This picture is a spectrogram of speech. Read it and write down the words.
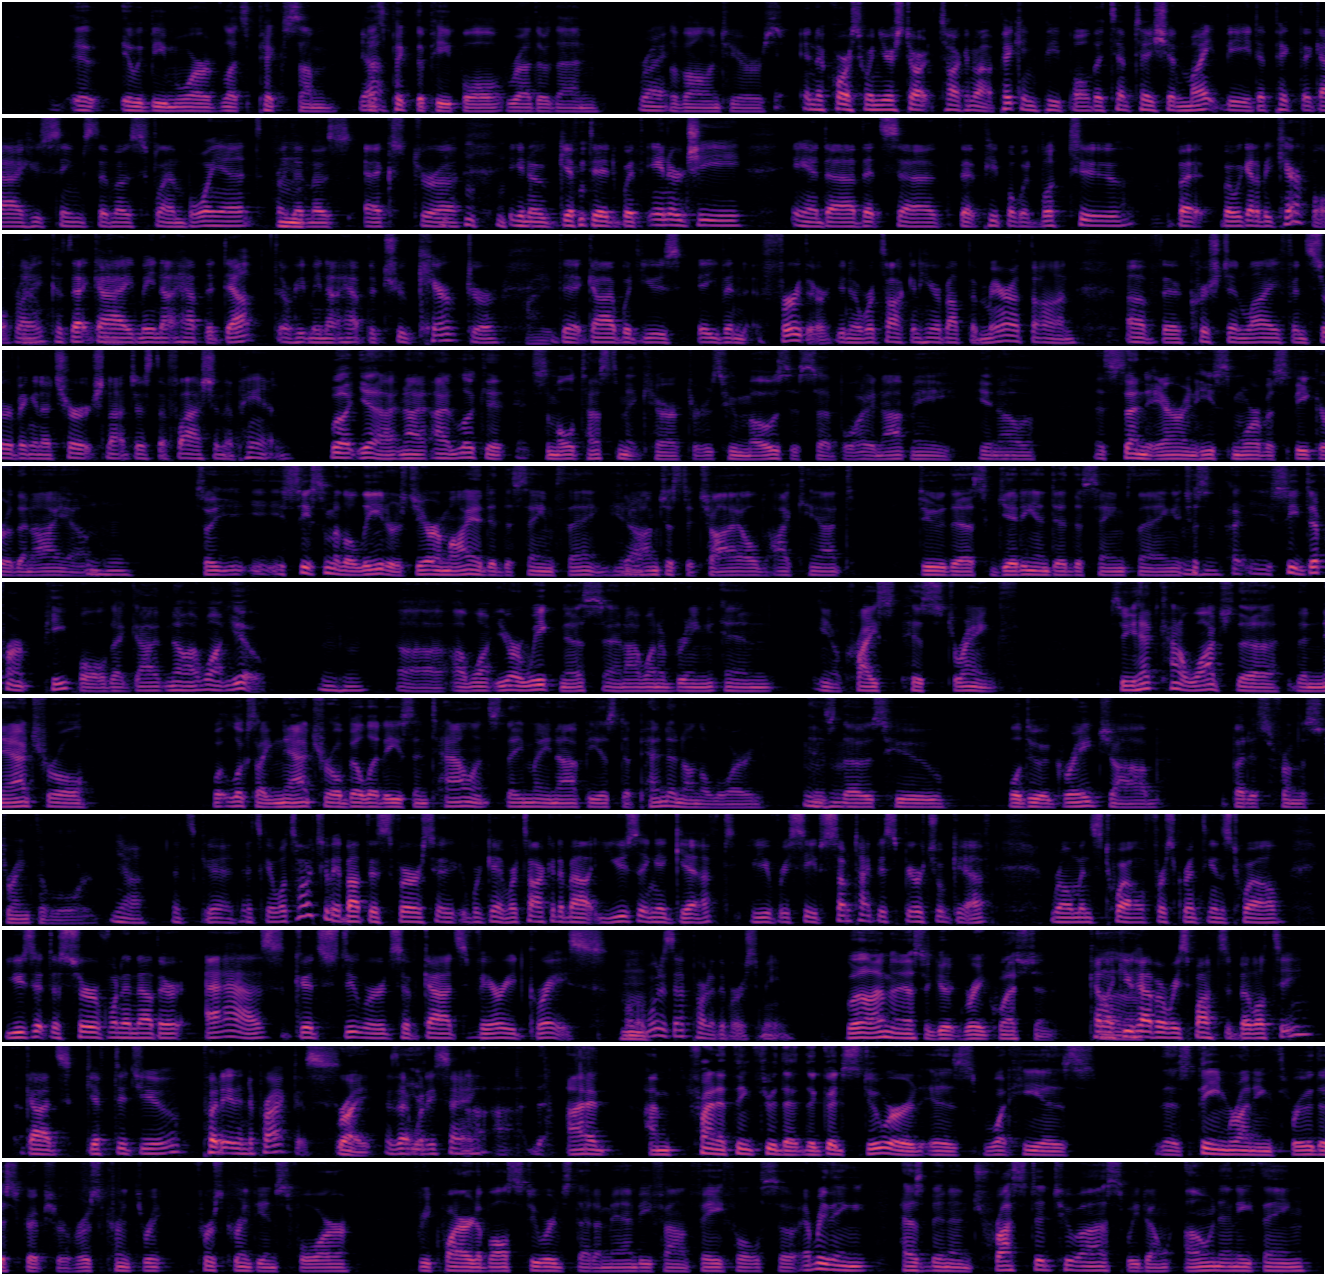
it, it would be more of let's pick some let's pick the people rather than Right. the volunteers. And of course, when you start talking about picking people, the temptation might be to pick the guy who seems the most flamboyant or the most extra, you know, gifted with energy, and uh, that's uh, that people would look to. But but we got to be careful, right? Because that guy may not have the depth, or he may not have the true character Right. that God would use even further. You know, we're talking here about the marathon of the Christian life and serving in a church, not just a flash in the pan. Well, yeah, and I, I look at some Old Testament characters who Moses said, "Boy, not me." You know, uh, send Aaron. He's more of a speaker than I am. Mm-hmm. So you, you see some of the leaders. Jeremiah did the same thing. You know, Yeah. I'm just a child. I can't do this. Gideon did the same thing. It just uh, you see different people that God. No, I want you. Uh, I want your weakness, and I want to bring in you know Christ, His strength. So you have to kind of watch the the natural what looks like natural abilities and talents, they may not be as dependent on the Lord as those who will do a great job, but it's from the strength of the Lord. Yeah, that's good. That's good. Well, talk to me about this verse. Uh, Again, we're talking about using a gift. You've received some type of spiritual gift. Romans 12, 1 Corinthians 12. Use it to serve one another as good stewards of God's varied grace. Well, hmm. what does that part of the verse mean? Well, I mean, that's a good, great question. Kind of like you uh, have a responsibility. God's gifted you. Put it into practice. Right. Is that what he's saying? Uh, I, I'm trying to think through the, the good steward is what he is, this theme running through the scripture. First Corinthians, 1 Corinthians 4 required of all stewards that a man be found faithful. So everything has been entrusted to us. We don't own anything.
